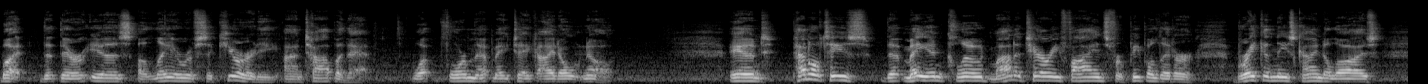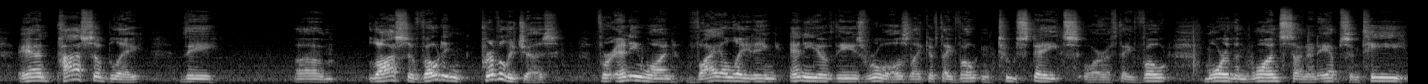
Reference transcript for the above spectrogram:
but that there is a layer of security on top of that. What form that may take, I don't know. And penalties that may include monetary fines for people that are breaking these kind of laws, and possibly the um, loss of voting privileges for anyone violating any of these rules, like if they vote in two states or if they vote more than once on an absentee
